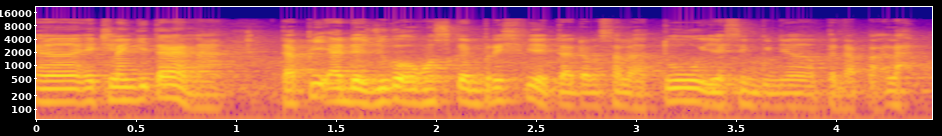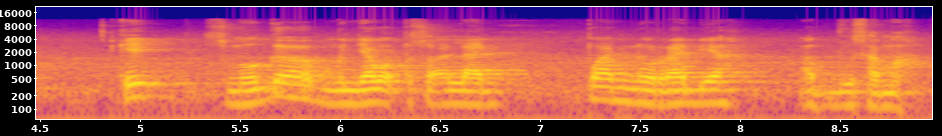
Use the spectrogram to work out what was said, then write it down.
uh, iklan kita kan. Ha. Tapi ada juga orang suka impression, tak ada masalah. Tu Yasin punya pendapat lah. Okay, semoga menjawab persoalan Puan Nur Radiah Abu Samah.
